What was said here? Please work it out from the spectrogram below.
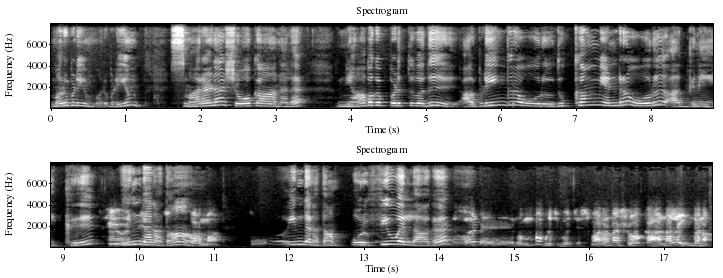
மறுபடியும் மறுபடியும் ஸ்மரண சோகானல ஞாபகப்படுத்துவது அப்படிங்கிற ஒரு துக்கம் என்ற ஒரு அக்னிக்கு இந்தனதாம். இந்தனதாம். ஒரு வேர்டு ரொம்ப பிடிச்சு போச்சு. ஸ்மரண சோக அனல இந்தனம்.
